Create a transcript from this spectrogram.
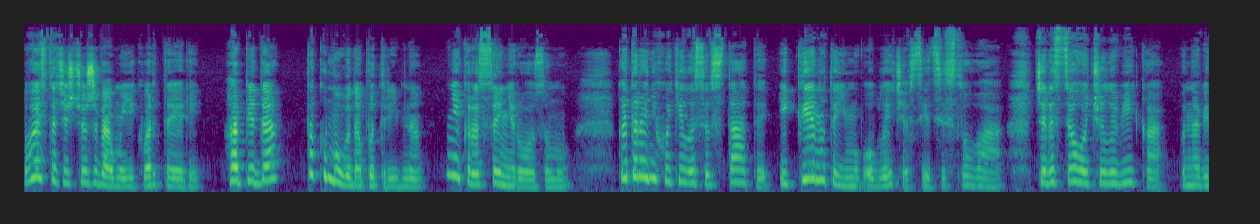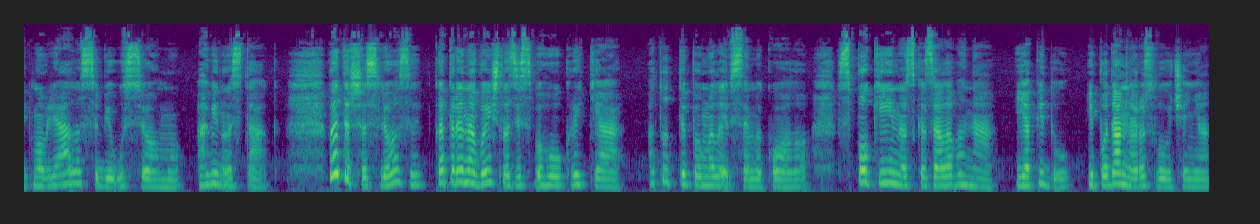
Вистачить, що живе в моїй квартирі. А піде, та кому вона потрібна? Ні краси, ні розуму. Катерині хотілося встати і кинути йому в обличчя всі ці слова. Через цього чоловіка вона відмовляла собі усьому, а він ось так. Витерши сльози, Катерина вийшла зі свого укриття. А тут ти помилився, Миколо. Спокійно, сказала вона, я піду і подам на розлучення.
